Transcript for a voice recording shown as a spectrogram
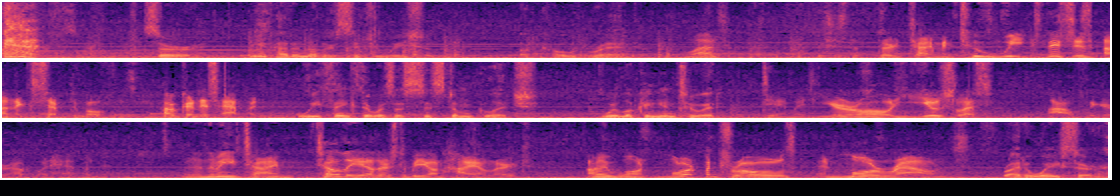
Sir, we've had another situation. A code red. What? This is the third time in two weeks. This is unacceptable. How could this happen? We think there was a system glitch. We're looking into it. Damn it, you're all useless. I'll figure out what happened. But in the meantime, tell the others to be on high alert. I want more patrols and more rounds. Right away, sir.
